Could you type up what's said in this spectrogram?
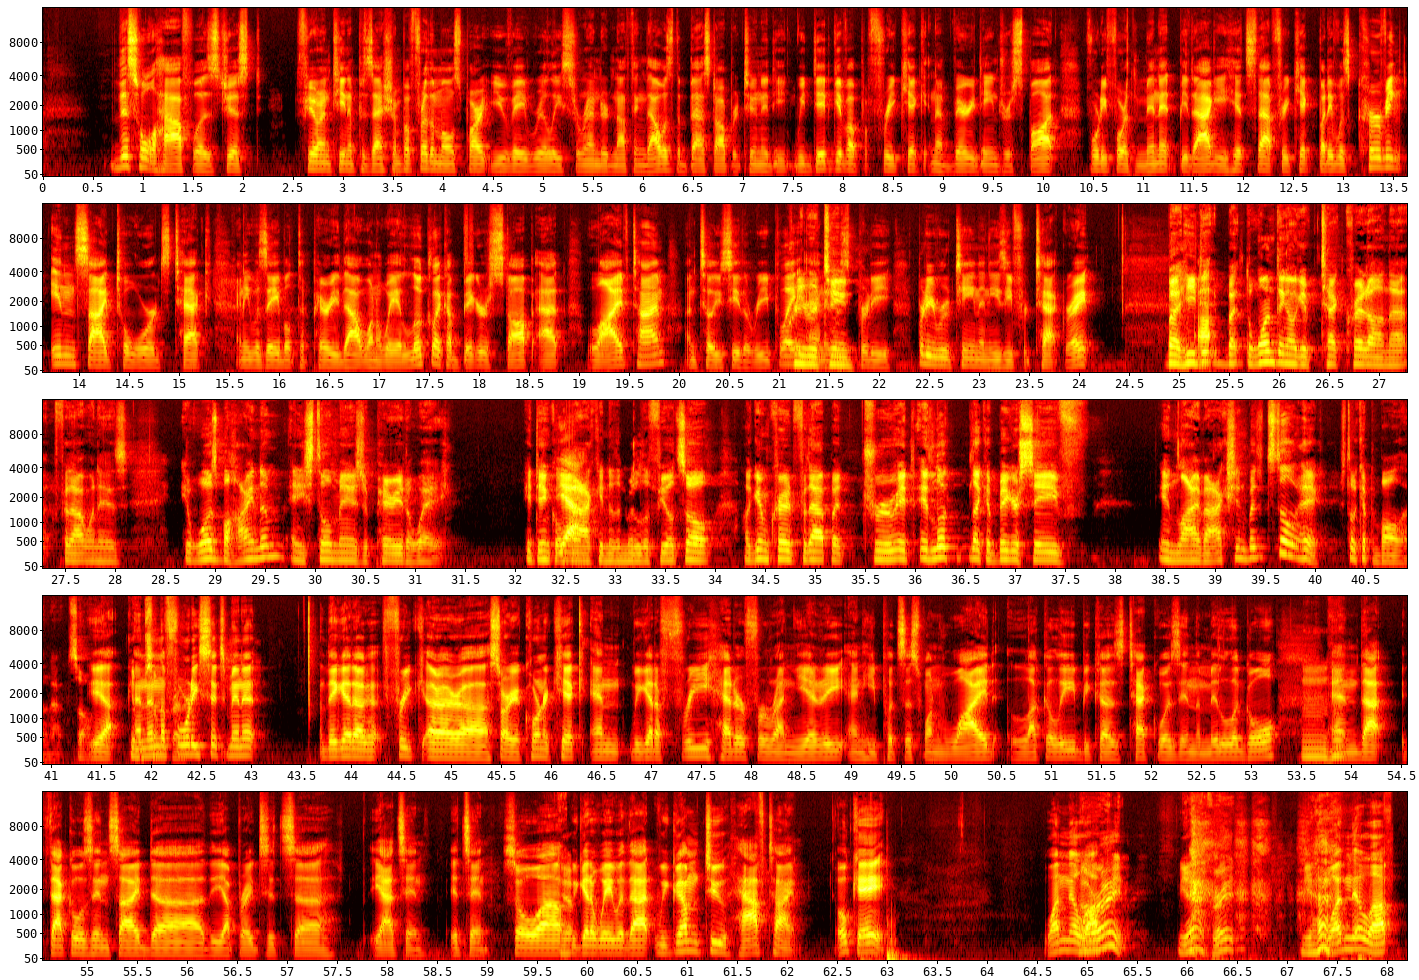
this whole half was just Fiorentina possession, but for the most part, Juve really surrendered nothing. That was the best opportunity. We did give up a free kick in a very dangerous spot. 44th minute, Biraghi hits that free kick, but it was curving inside towards Tech, and he was able to parry that one away. It looked like a bigger stop at live time until you see the replay, pretty and routine. it was pretty pretty routine and easy for Tech, right? But he did. Uh, but the one thing I'll give Tech credit on that for that one is it was behind him, and he still managed to parry it away it didn't go yeah. back into the middle of the field. So I'll give him credit for that. But true, it, it looked like a bigger save in live action, but it's still hey, still kept the ball in that. So yeah, and then the credit. 46 minute, they get a free or uh, sorry a corner kick, and we get a free header for Ranieri, and he puts this one wide. Luckily, because Tech was in the middle of goal, mm-hmm. and that if that goes inside uh, the uprights, it's uh, yeah, it's in it's in. So uh, yep. we get away with that. We come to halftime. Okay. 1 0 up. All right. Yeah, great. Yeah. 1 0 up.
